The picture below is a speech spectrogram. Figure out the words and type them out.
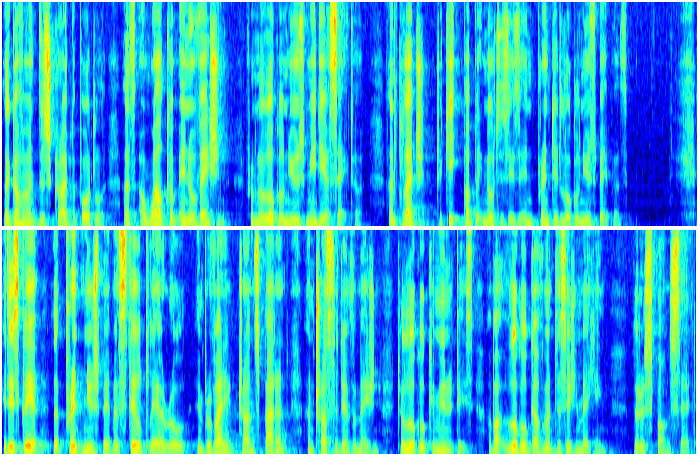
the government described the portal as a welcome innovation from the local news media sector and pledge to keep public notices in printed local newspapers. It is clear that print newspapers still play a role in providing transparent and trusted information to local communities about local government decision making, the response said.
